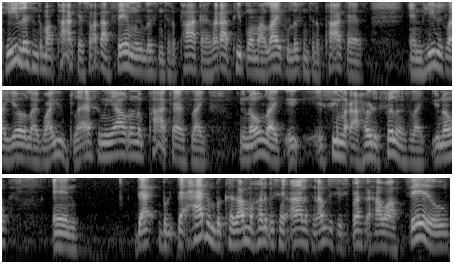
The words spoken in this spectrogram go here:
he listened to my podcast. So I got family who listen to the podcast. I got people in my life who listen to the podcast. And he was like, yo, like, why you blasting me out on the podcast? Like, you know, like it, it seemed like I hurt his feelings, like, you know? And that that happened because I'm 100% honest and I'm just expressing how I feel,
